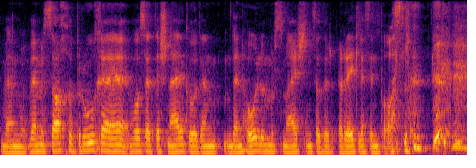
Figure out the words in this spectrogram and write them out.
wenn, wir, wenn wir Sachen brauchen, die schnell gehen, dann, dann holen wir es meistens oder regeln es in Basel.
